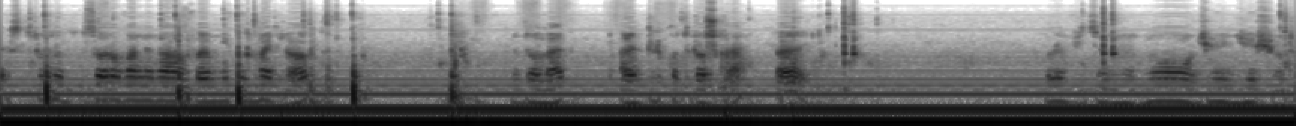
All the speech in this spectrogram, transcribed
Jest wzorowany na wojowniku z Minecraft. Domek, ale tylko troszkę. Ej. Ale widzę, no 90 to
